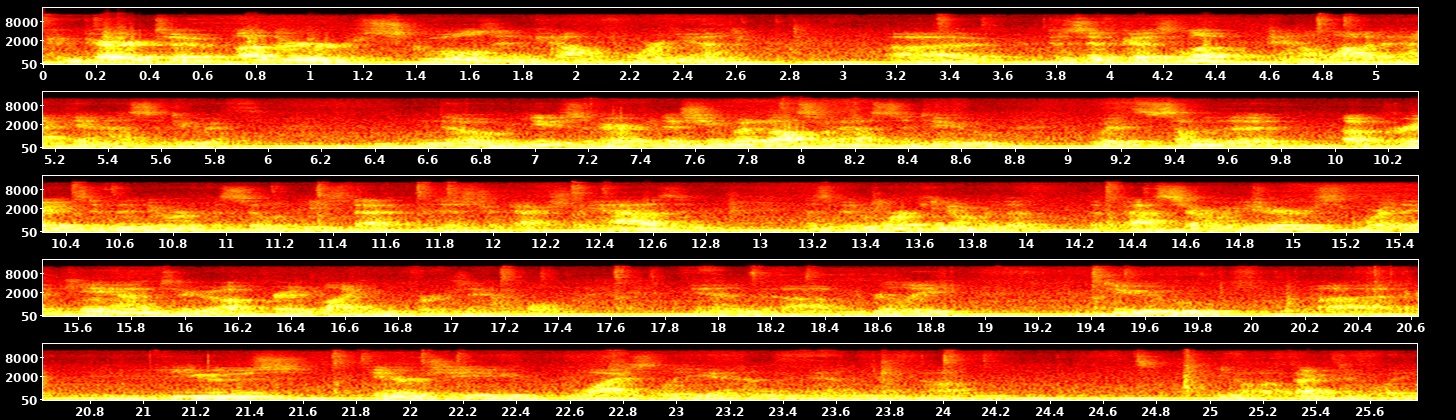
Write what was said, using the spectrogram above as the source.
Compared to other schools in California, uh, Pacifica is low, and a lot of it, again, has to do with no use of air conditioning, but it also has to do with some of the upgrades in the newer facilities that the district actually has and has been working over the, the past several years where they can to upgrade lighting, for example, and um, really do uh, use energy wisely and, and um, you know, effectively.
